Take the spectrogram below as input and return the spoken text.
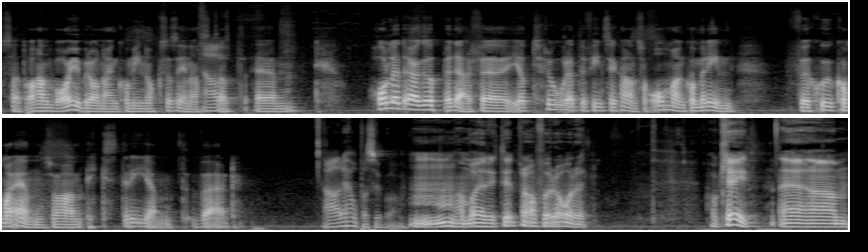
Så att, och han var ju bra när han kom in också senast. Ja. Så att, ehm, håll ett öga uppe där, för jag tror att det finns en chans. Och om han kommer in för 7,1 så är han extremt värd. Ja, det hoppas vi på. Mm, han var ju riktigt bra förra året. Okej. ehm,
